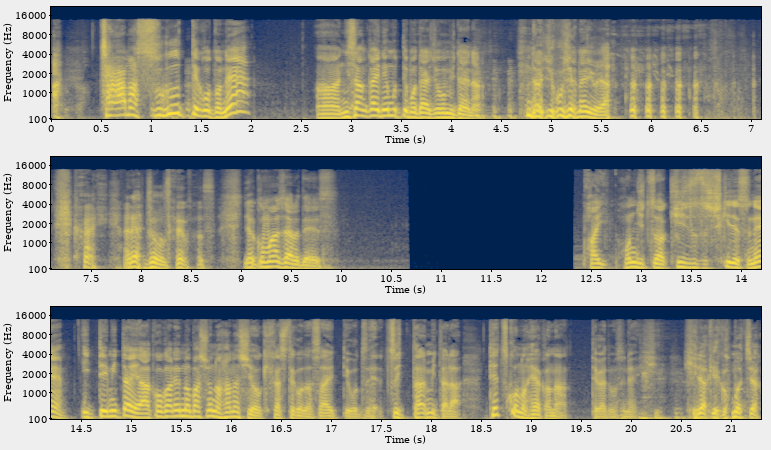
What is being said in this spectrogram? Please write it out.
あチャーまっすぐってことね。23回眠っても大丈夫みたいな。大丈夫じゃないよや。はいありがとうございます。じゃコマーシャルです。はい本日は記述式ですね。行ってみたい憧れの場所の話を聞かせてくださいっていうことでツイッター見たら「徹子の部屋かな?」って書いてますね。ひ らけごまちゃん。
